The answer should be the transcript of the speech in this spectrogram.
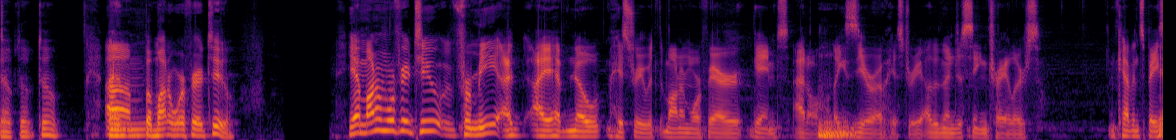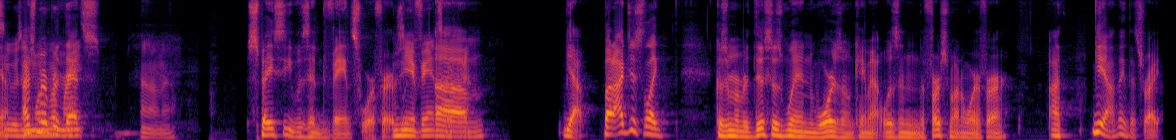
Dope, dope, dope. And- Um, but Modern Warfare 2. Yeah, Modern Warfare 2, for me, I, I have no history with the Modern Warfare games at all. Hmm. Like zero history other than just seeing trailers. And Kevin Spacey Yeah. was I just remember them, right? that's I don't know. Spacey was in Advanced Warfare. Was he. Advanced? Okay. Um, yeah, but I just like because remember this is when Warzone came out. Was in the first Modern Warfare. I yeah, I think that's right.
